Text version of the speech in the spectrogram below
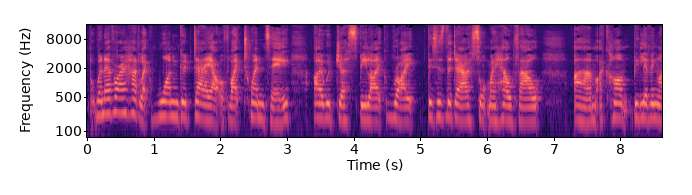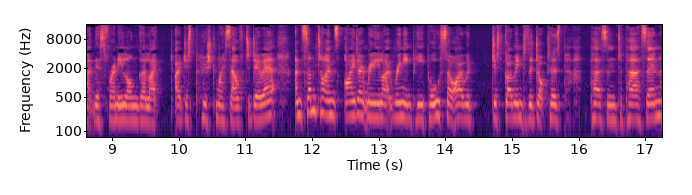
but whenever I had like one good day out of like 20 I would just be like right this is the day I sort my health out um, I can't be living like this for any longer like I just pushed myself to do it. And sometimes I don't really like ringing people so I would just go into the doctor's person to person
